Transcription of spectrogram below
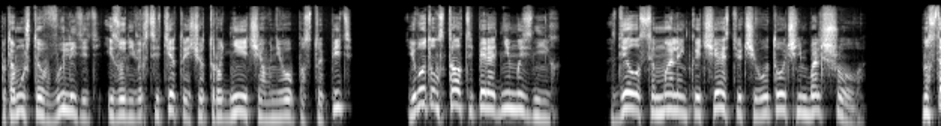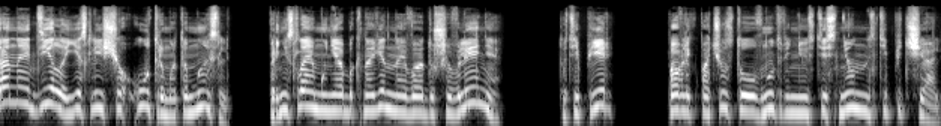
потому что вылететь из университета еще труднее, чем в него поступить, и вот он стал теперь одним из них, сделался маленькой частью чего-то очень большого. Но странное дело, если еще утром эта мысль принесла ему необыкновенное воодушевление, то теперь Павлик почувствовал внутреннюю стесненность и печаль.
